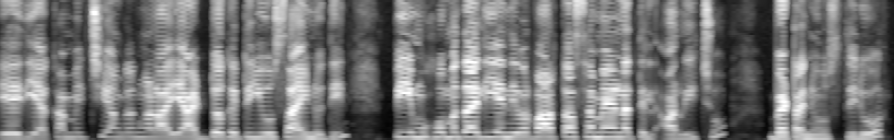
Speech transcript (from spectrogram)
area committee അംഗങ്ങളായ advocate U Sainudheen P Muhammad Ali എന്നിവർ വാർത്താസമ്മേളനത്തിൽ അറിയിച്ചു. ബെട്ട ന്യൂസ് തിരൂർ.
